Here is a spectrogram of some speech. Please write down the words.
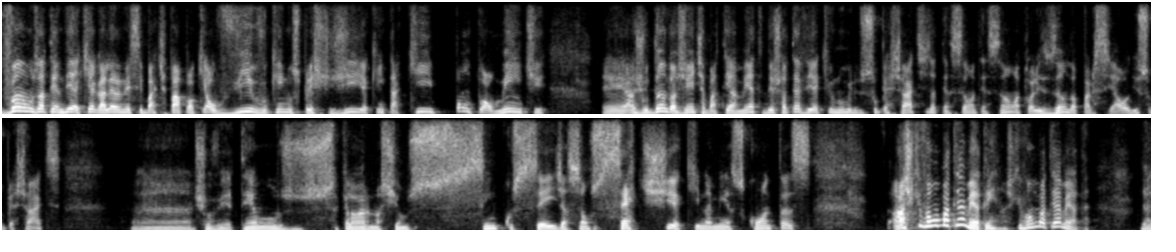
Vamos atender aqui a galera nesse bate-papo aqui ao vivo, quem nos prestigia, quem está aqui pontualmente, é, ajudando a gente a bater a meta. Deixa eu até ver aqui o número de superchats. Atenção, atenção, atualizando a parcial de superchats. Uh, deixa eu ver, temos. Aquela hora nós tínhamos 5, 6, já são 7 aqui nas minhas contas. Acho que vamos bater a meta, hein? Acho que vamos bater a meta. Já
